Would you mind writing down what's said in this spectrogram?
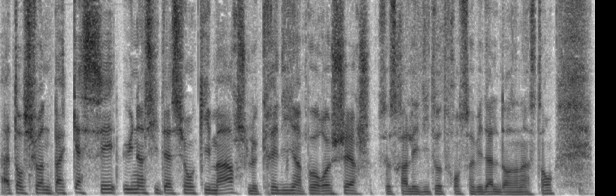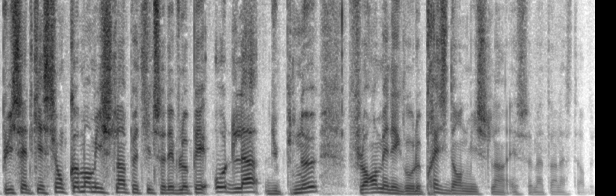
Attention à ne pas casser une incitation qui marche. Le crédit impôt recherche, ce sera l'édito de François Vidal dans un instant. Puis cette question, comment Michelin peut-il se développer au-delà du pneu? Florent Ménégo, le président de Michelin, est ce matin la star de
